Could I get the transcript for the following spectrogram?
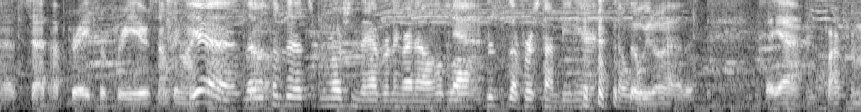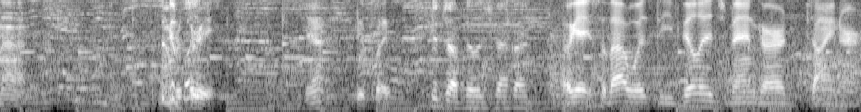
a set upgrade for free or something like Yeah, that. Yeah, that was something that's a promotion they have running right now. Well, Yeah. this is our first time being here, so, so we don't have it. But yeah, apart from that, it's number three. Yeah, it's a good place. Good job, Village Vanguard. Okay, so that was the Village Vanguard Diner.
